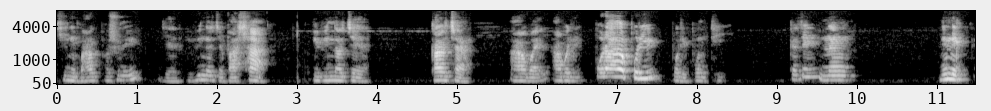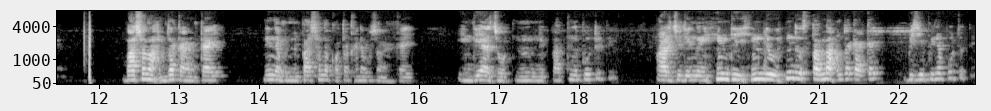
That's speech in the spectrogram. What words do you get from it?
চিনি ভারতবর্ষনি যে বিভিন্ন যে ভাষা, বিভিন্ন যে কালচার আবাই আবানি পুরাপুরি পরিপন্থী। কাজে নং নিনে ভাষানো হামজা কাঙ্কাই নিনে ভাষানো কথা খানা বুঝাঙ্কাই ইন্ডিয়া জোট প্রার্থনা পদ্ধতি আর যদি নং হিন্দি হিন্দু হিন্দুস্তান না হামজা কাকাই বিজেপি না পদ্ধতি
